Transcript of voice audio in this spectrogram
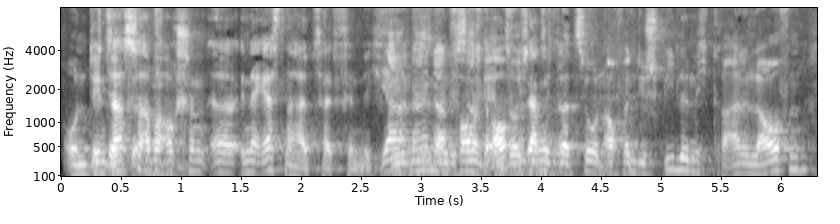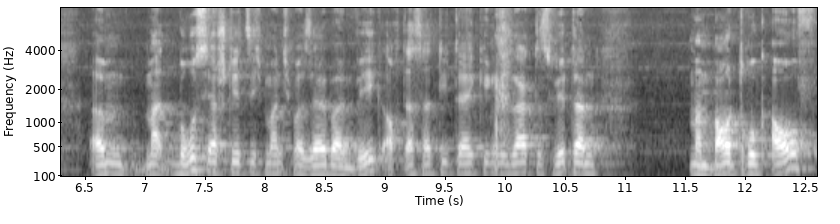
Und Den sagst du aber auch schon äh, in der ersten Halbzeit, finde ich. ja, wie nein, nein, ich vorne sag ja, in solchen. Situationen, auch wenn die Spiele nicht gerade laufen, ähm, Borussia steht sich manchmal selber im Weg, auch das hat Dieter Hecking gesagt, es wird dann, man baut Druck auf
